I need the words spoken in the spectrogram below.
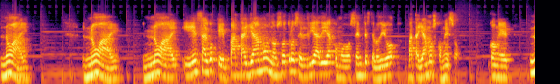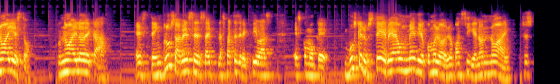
no hay, no hay, no hay, y es algo que batallamos nosotros el día a día como docentes, te lo digo, batallamos con eso, con el no hay esto, no hay lo de acá. Este, incluso a veces hay las partes directivas, es como que búsquelo usted, vea un medio cómo lo, lo consigue, no, no hay. Entonces,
